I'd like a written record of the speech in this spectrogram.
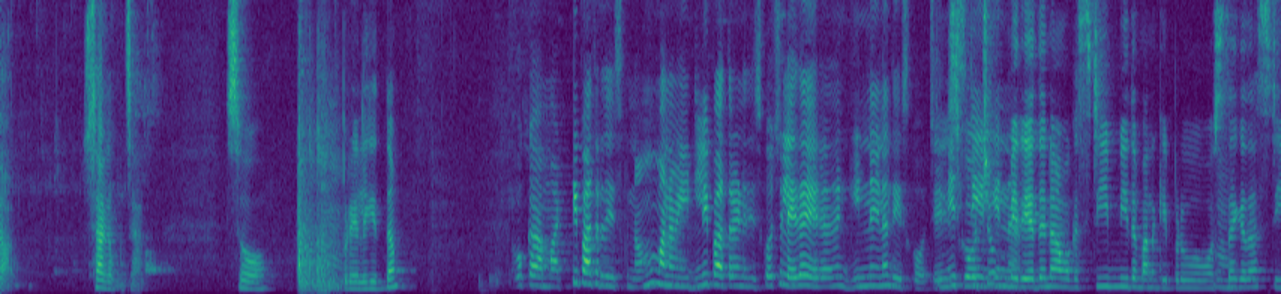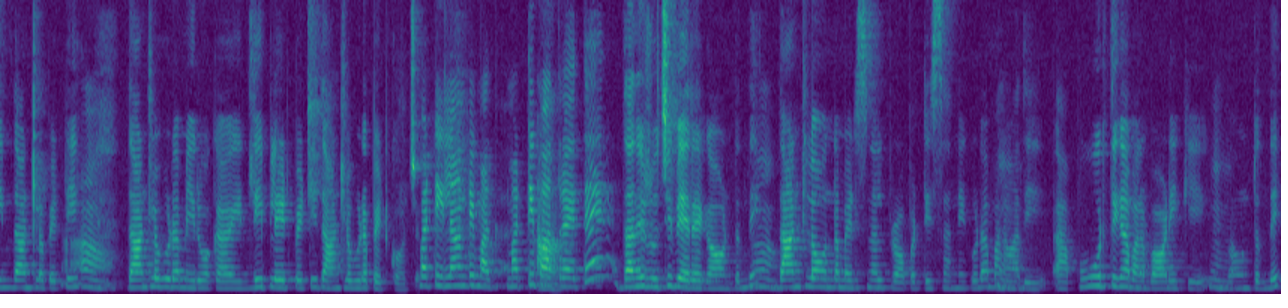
చాలు. సగం చాలు. సో ఇప్పుడు వెలిగిద్దాం. ఒక మట్టి పాత్ర తీసుకున్నాము. మనం ఇడ్లీ పాత్ర అయినా తీసుకోవచ్చు లేదా ఏదైనా గిన్నె అయినా తీసుకోవచ్చు. తీసుకోవచ్చు మీరు ఏదైనా ఒక స్టీమ్ మీద మనకి ఇప్పుడు వస్తాయి కదా స్టీమ్ దాంట్లో పెట్టి. దాంట్లో కూడా మీరు ఒక ఇడ్లీ ప్లేట్ పెట్టి దాంట్లో కూడా పెట్టుకోవచ్చు. బట్ ఇలాంటి మట్- మట్టి పాత్ర అయితే దాని రుచి వేరేగా ఉంటుంది. దాంట్లో ఉన్న మెడిసినల్ ప్రాపర్టీస్ అన్ని కూడా మనం అది పూర్తిగా మన బాడీకి ఉంటుంది.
